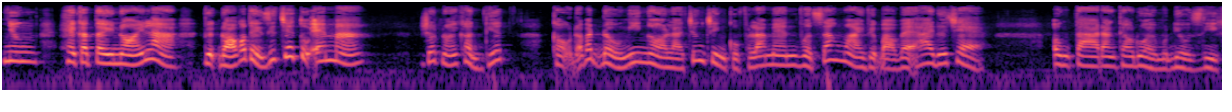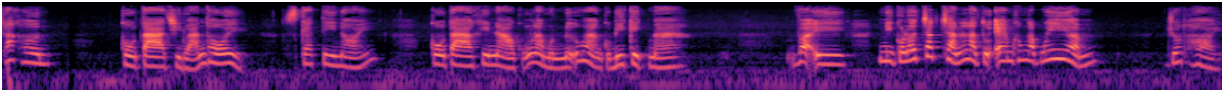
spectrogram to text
Nhưng Hecate nói là việc đó có thể giết chết tụi em mà. Rốt nói khẩn thiết. Cậu đã bắt đầu nghi ngờ là chương trình của Flamen vượt ra ngoài việc bảo vệ hai đứa trẻ. Ông ta đang theo đuổi một điều gì khác hơn. Cô ta chỉ đoán thôi. Sketty nói. Cô ta khi nào cũng là một nữ hoàng của bi kịch mà. Vậy Nicholas chắc chắn là tụi em không gặp nguy hiểm? Jot hỏi.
